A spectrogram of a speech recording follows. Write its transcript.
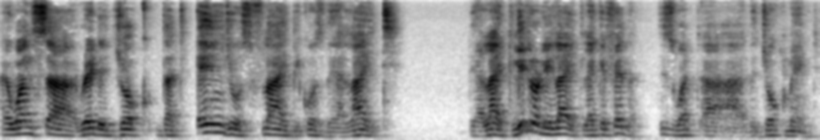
I once uh, read a joke that angels fly because they are light. They are light, literally light, like a feather. This is what uh, uh, the joke meant.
